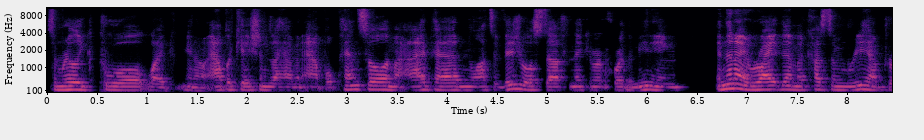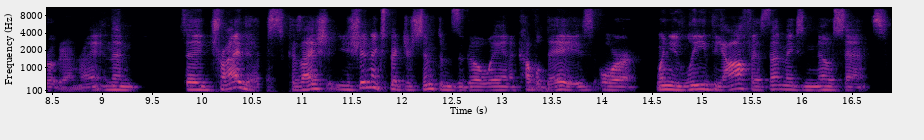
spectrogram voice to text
some really cool like you know applications. I have an apple pencil and my ipad and lots of visual stuff and they can record the meeting. And then i write them a custom rehab program right? And then say try this because I sh- you shouldn't expect your symptoms to go away in a couple days or when you leave the office that makes no sense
